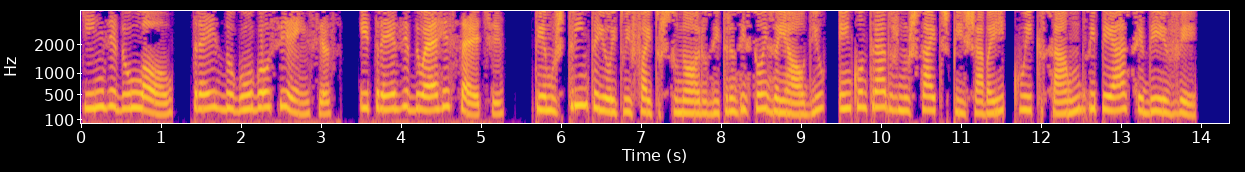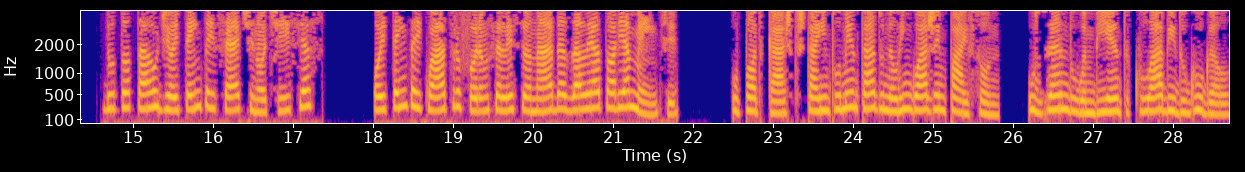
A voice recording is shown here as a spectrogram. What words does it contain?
15 do UOL, 3 do Google Ciências e 13 do R7. Temos 38 efeitos sonoros e transições em áudio, encontrados nos sites Pixabay, Quick Sounds e PACDV. Do total de 87 notícias, 84 foram selecionadas aleatoriamente. O podcast está implementado na linguagem Python, usando o ambiente Colab do Google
